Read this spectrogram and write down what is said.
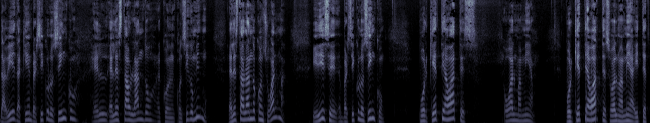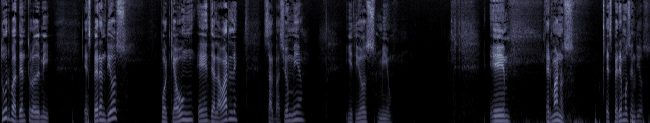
David aquí en versículo 5, él, él está hablando con, consigo mismo. Él está hablando con su alma. Y dice, versículo 5, ¿por qué te abates, oh alma mía? ¿Por qué te abates, oh alma mía, y te turbas dentro de mí? Espera en Dios, porque aún he de alabarle, salvación mía y Dios mío. Eh, hermanos, esperemos en Dios,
